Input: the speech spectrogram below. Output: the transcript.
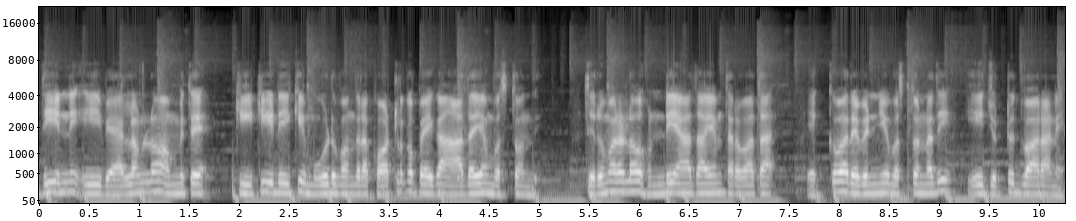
దీన్ని ఈ వేలంలో అమ్మితే టీటీడీకి మూడు వందల కోట్లకు పైగా ఆదాయం వస్తోంది. తిరుమలలో హుండీ ఆదాయం తర్వాత ఎక్కువ రెవెన్యూ వస్తున్నది ఈ జుట్టు ద్వారానే.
